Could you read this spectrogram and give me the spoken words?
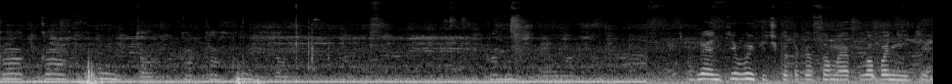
Какахута. Какахута. Колючая. Гляньте, выпечка такая самая, как в лабаните.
